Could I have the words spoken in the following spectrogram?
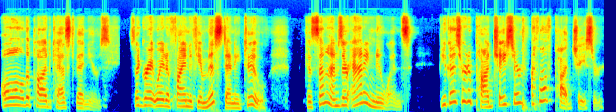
all the podcast venues? It's a great way to find if you missed any too, because sometimes they're adding new ones. Have you guys heard of Podchaser? I love Podchaser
